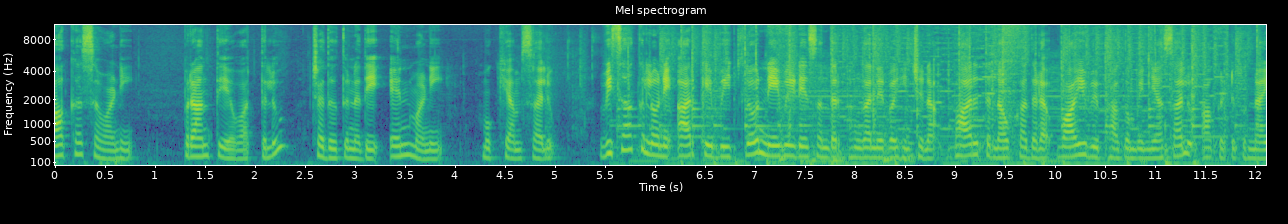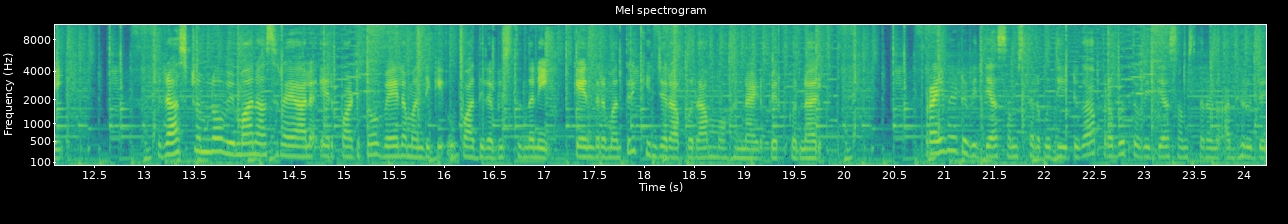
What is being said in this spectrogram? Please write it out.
ఆకాశవాణి ప్రాంతీయ వార్తలు చదువుతున్నది ఎన్ మణి. ముఖ్యాంశాలు. విశాఖలోని ఆర్కే బీచ్లో నేవీ డే సందర్భంగా నిర్వహించిన భారత నౌకాదళ వాయు విభాగం విన్యాసాలు ఆకట్టుకున్నాయి. రాష్ట్రంలో విమానాశ్రయాల ఏర్పాటుతో వేల మందికి ఉపాధి లభిస్తుందని కేంద్ర మంత్రి కింజరాపు రామ్మోహన్ నాయుడు పేర్కొన్నారు. ప్రైవేటు విద్యా సంస్థలకు దీటుగా ప్రభుత్వ విద్యా సంస్థలను అభివృద్ధి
